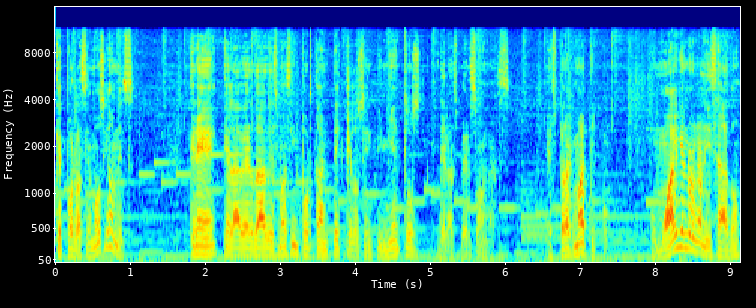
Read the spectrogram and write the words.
que por las emociones. Cree que la verdad es más importante que los sentimientos de las personas. Es pragmático. Como alguien organizado,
